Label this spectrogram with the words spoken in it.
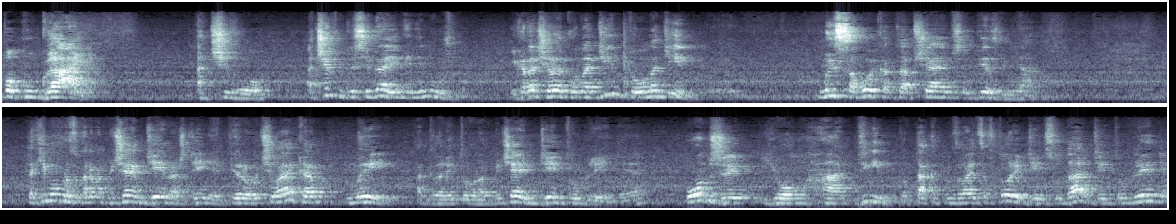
попугая. От чего? А человеку для себя имя не нужно. И когда человек он один, то он один. Мы с собой как-то общаемся без меня. Таким образом, когда мы отмечаем день рождения первого человека, мы, как говорит Тора, отмечаем день трубления, он же Йом Хадин. Вот так это называется в Торе, день суда, день трубления.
